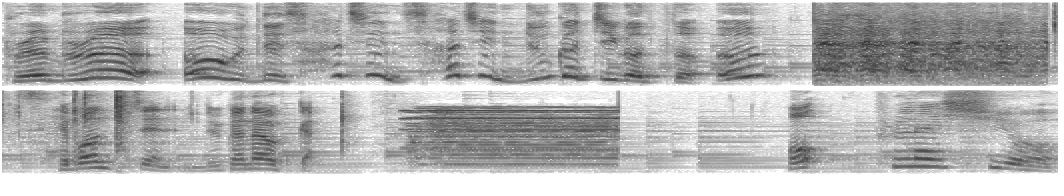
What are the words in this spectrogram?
브라브라 어우 내 사진 사진 누가 찍었어 어? 세 번째는 누가 나올까? 어? 플래시오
